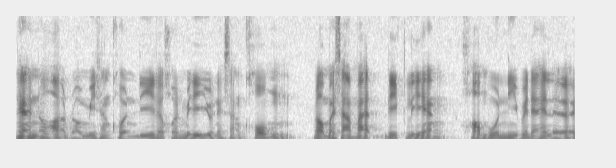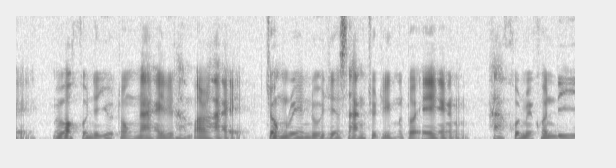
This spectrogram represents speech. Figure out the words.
แน่นอนเรามีทั้งคนดีและคนไม่ดีอยู่ในสังคม เราไม่สามารถหลีกเลี่ยงข้อมูลนี้ไปได้เลย ไม่ว่าคุณจะอยู่ตรงไหนหรือทำอะไร จงเรียนรู้ที่จะสร้างจุดยืนของตัวเอง หากคุณเป็นคนดี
